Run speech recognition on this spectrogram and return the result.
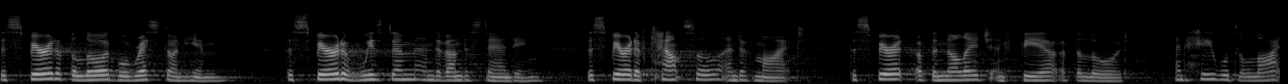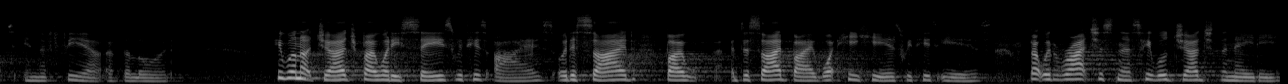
The Spirit of the Lord will rest on him the Spirit of wisdom and of understanding, the Spirit of counsel and of might, the Spirit of the knowledge and fear of the Lord. And he will delight in the fear of the Lord. He will not judge by what he sees with his eyes or decide by, decide by what he hears with his ears but with righteousness he will judge the needy.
